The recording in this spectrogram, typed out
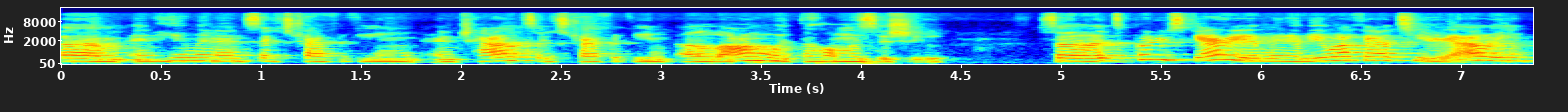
um, in human and sex trafficking and child sex trafficking, along with the homeless issue. So it's pretty scary. I mean, if you walk out to your alley,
